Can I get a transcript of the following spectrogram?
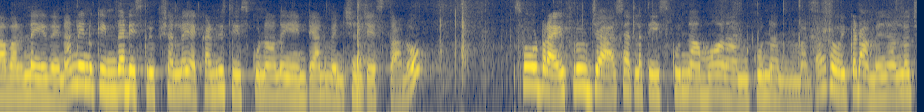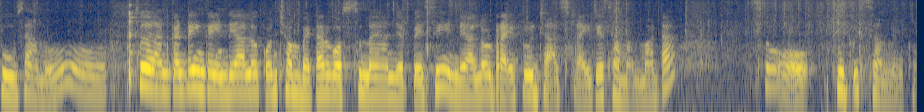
రావాలన్నా ఏదైనా. నేను కింద డిస్క్రిప్షన్లో ఎక్కడి నుంచి తీసుకున్నాను ఏంటి అని మెన్షన్ చేస్తాను. సో డ్రై ఫ్రూట్ జార్స్ అట్లా తీసుకుందాము అని అనుకున్నాను అనమాట సో ఇక్కడ అమెజాన్లో చూసాము. సో దానికంటే ఇంకా ఇండియాలో కొంచెం బెటర్గా వస్తున్నాయి అని చెప్పేసి ఇండియాలో డ్రై ఫ్రూట్ జార్స్ ట్రై చేసామన్నమాట సో చూపిస్తాను మీకు.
